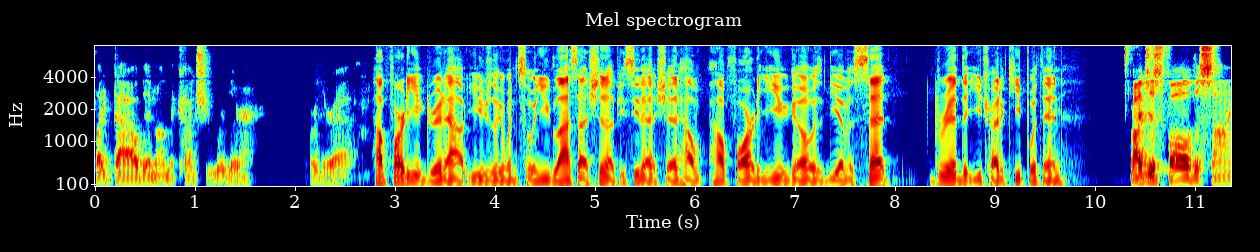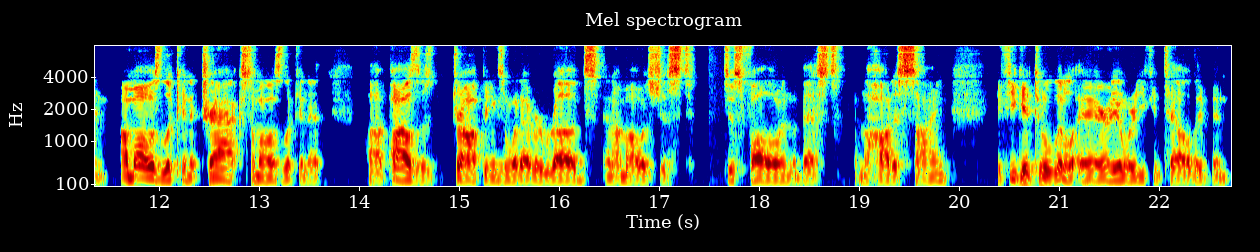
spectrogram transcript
like dialed in on the country where they're where they're at. How far do you grid out usually when so when you glass that shit up, you see that shed, how how far do you go? Do you have a set grid that you try to keep within? I just follow the sign. I'm always looking at tracks. I'm always looking at uh, piles of droppings and whatever rubs, and I'm always just just following the best and the hottest sign if you get to a little area where you can tell they've been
